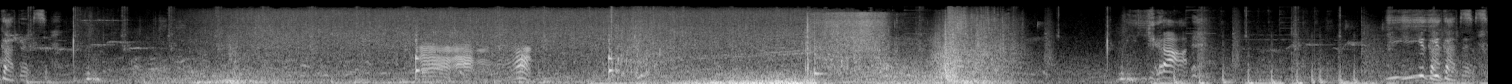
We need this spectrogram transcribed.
You, got this. Yeah. You, you got, you got this.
